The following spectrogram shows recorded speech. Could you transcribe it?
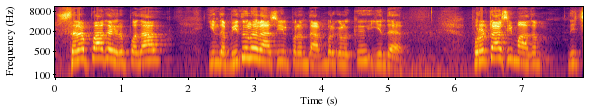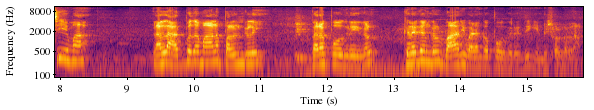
சிறப்பாக இருப்பதால் இந்த மிதுன ராசியில் பிறந்த அன்பர்களுக்கு இந்த புரட்டாசி மாதம் நிச்சயமாக நல்ல அற்புதமான பலன்களை பெறப்போகிறீர்கள். கிரகங்கள் வாரி வழங்கப் போகிறது என்று சொல்லலாம்.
